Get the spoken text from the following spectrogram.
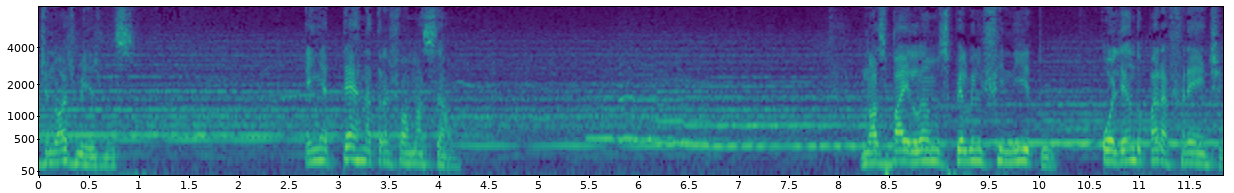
de nós mesmos, em eterna transformação. Nós bailamos pelo infinito, olhando para frente,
